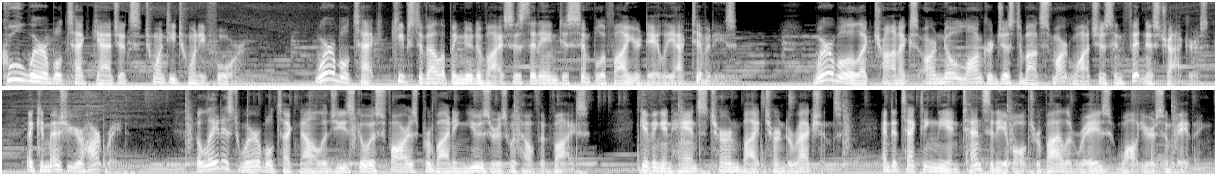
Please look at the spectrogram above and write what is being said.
Cool Wearable Tech Gadgets 2024 Wearable Tech keeps developing new devices that aim to simplify your daily activities. Wearable electronics are no longer just about smartwatches and fitness trackers that can measure your heart rate. The latest wearable technologies go as far as providing users with health advice, giving enhanced turn-by-turn directions, and detecting the intensity of ultraviolet rays while you're sunbathing.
